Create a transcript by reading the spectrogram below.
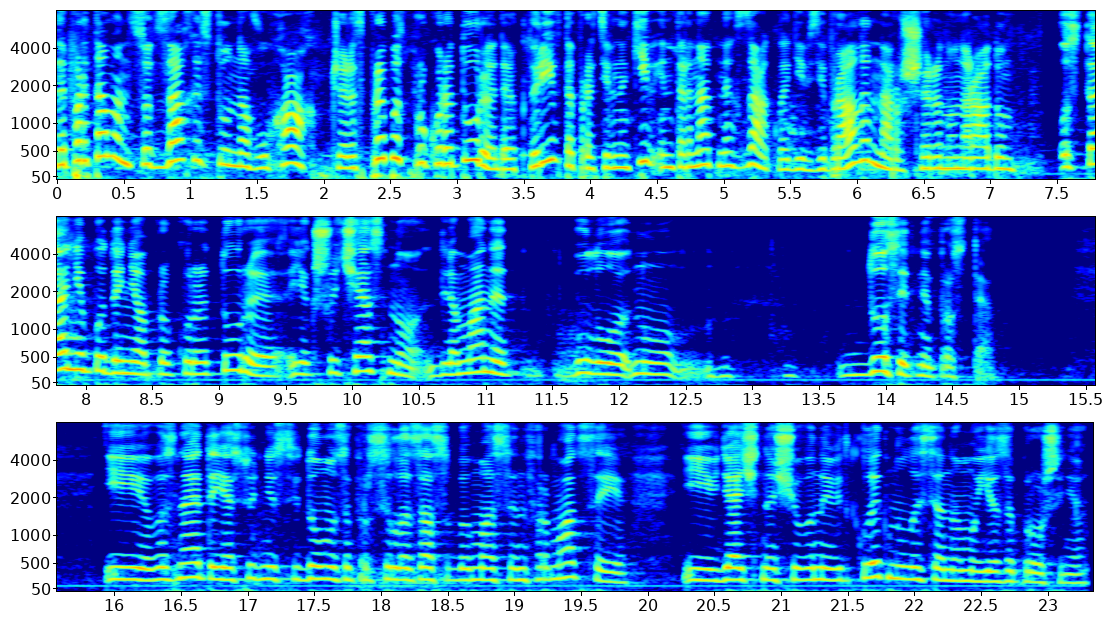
Департамент соцзахисту на вухах через припис прокуратури директорів та працівників інтернатних закладів зібрали на розширену нараду. Останнє подання прокуратури, якщо чесно, для мене було ну, досить непросте. І ви знаєте, я сьогодні свідомо запросила засоби масової інформації і вдячна, що вони відкликнулися на моє запрошення.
